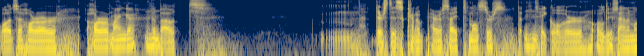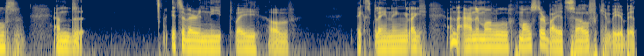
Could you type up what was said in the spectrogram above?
well, it's a horror horror manga Mhm. about. mm, There's this kind of parasite monsters that Mhm. take over all these animals, and it's a very neat way of explaining. Like an animal monster by itself can be a bit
